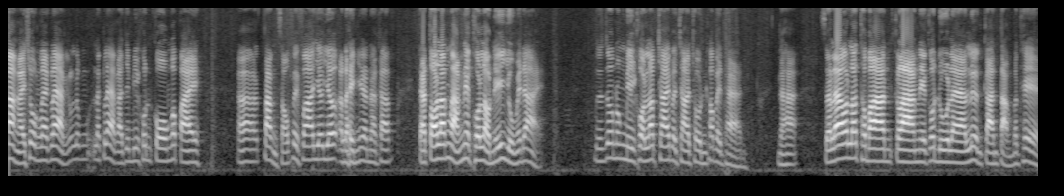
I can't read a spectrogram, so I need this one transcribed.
มั่งไอ้ช่วงแรกๆแรกๆ อาจจะมีคนโกงเข้าไป ตั้งเสาไฟฟ้าเยอะๆอะไรเงี้ยนะครับ แต่ตอนหลังๆเนี่ยคนเหล่านี้อยู่ไม่ได้มันต้องต้องมีคนรับใช้ประชาชนเข้าไปแทนนะฮะเสร็จแล้วรัฐบาลกลางเนี่ยก็ดูแลเรื่องการต่างประเทศ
